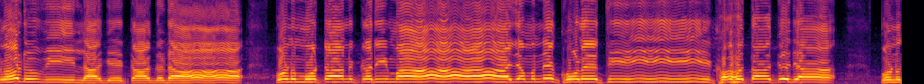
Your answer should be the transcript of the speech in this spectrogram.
કડવી લાગે કાગડા, પણ મોટાન કરી માં અમને ખોળેથી ખોતા કર્યા. પણ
